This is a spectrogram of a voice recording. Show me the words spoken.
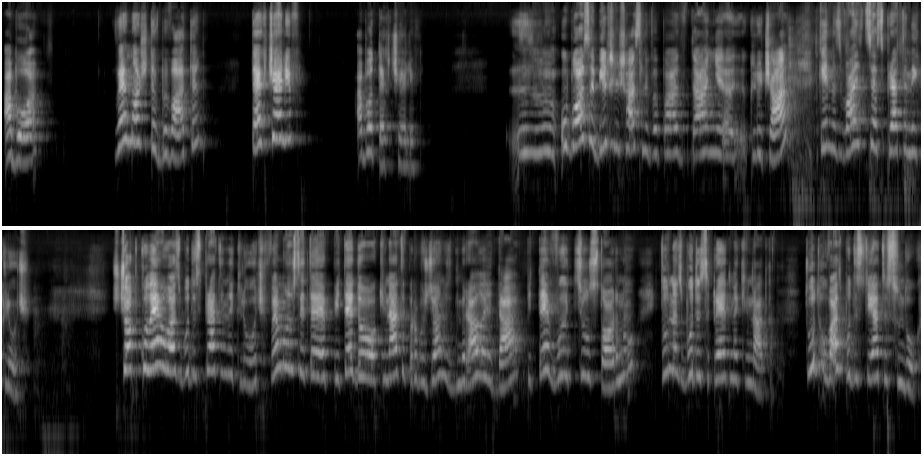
Або ви можете вбивати тех челів або тех челів. У боса більший шанс на випадання ключа, який називається спрятаний ключ. Щоб коли у вас буде спрятаний ключ, ви мусите піти до кімнати пробужденого адмірала Льда, піти в цю сторону, тут у нас буде секретна кімнатка. Тут у вас буде стояти сундук.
